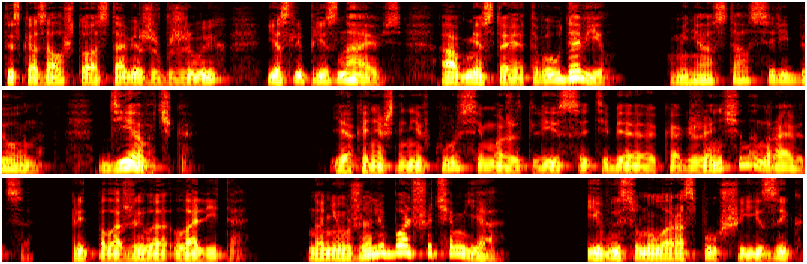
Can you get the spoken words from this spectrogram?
Ты сказал, что оставишь в живых, если признаюсь, а вместо этого удавил. У меня остался ребенок, девочка. Я, конечно, не в курсе, может, Лиса тебе как женщина нравится, предположила Лолита. Но неужели больше, чем я? И высунула распухший язык,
